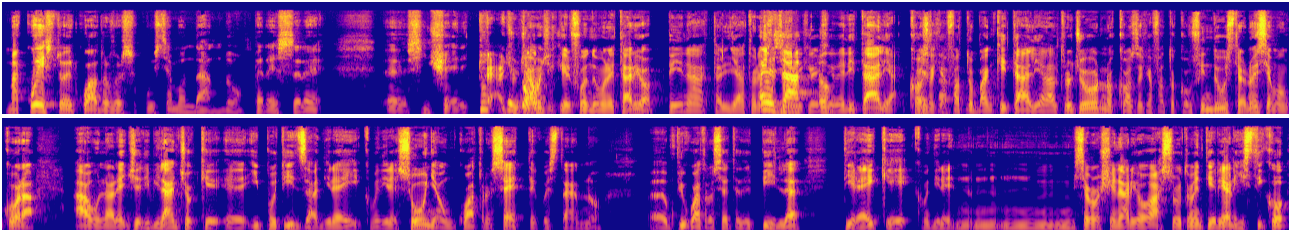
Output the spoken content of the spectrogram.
ma questo è il quadro verso cui stiamo andando per essere eh, sinceri. Beh, aggiungiamoci che il Fondo Monetario ha appena tagliato le esatto. di crescita dell'Italia, cosa esatto. che ha esatto. fatto Banca Italia l'altro giorno, cosa che ha fatto Confindustria. Noi siamo ancora a una legge di bilancio che eh, ipotizza, direi, come dire, sogna un 4,7 quest'anno, eh, più 4,7 del PIL, direi che, come dire, mi sembra uno scenario assolutamente irrealistico.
